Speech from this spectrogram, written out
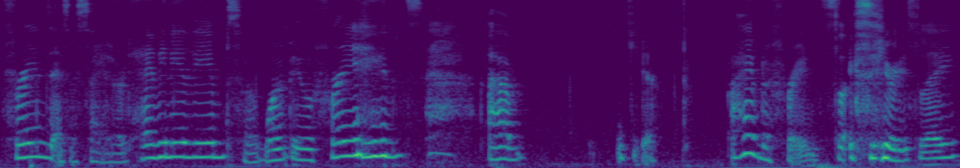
friends. As I say, I don't have any of them, so it won't be with friends. Um, yeah, I have no friends, like seriously.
